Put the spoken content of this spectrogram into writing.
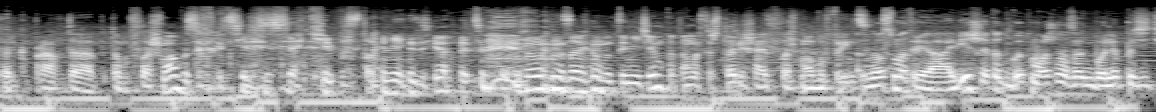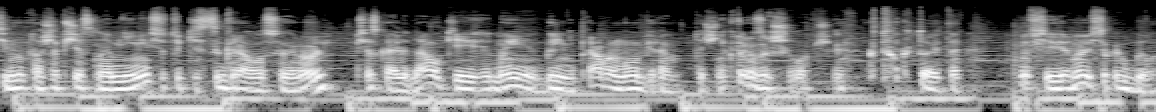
Только, правда, потом флешмобы запретили всякие по стране делать. Но мы назовем это ничем, потому что что решает флешмобы в принципе? Ну смотри, а видишь, этот год можно назвать более позитивным, потому что общественное мнение все-таки сыграло свою роль. Все сказали, да, окей, мы были неправы, мы уберем. Точнее, кто разрешил вообще? Кто, кто это? Ну все, вернули все как было.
